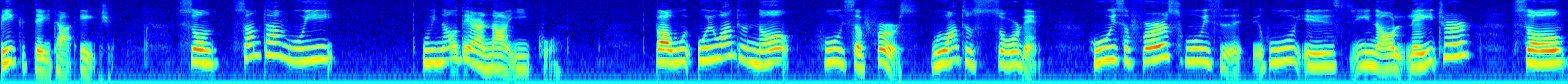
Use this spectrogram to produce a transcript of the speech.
big data age. So sometimes we we know they are not equal, but we, we want to know who is the first. We want to sort them. Who is the first? Who is who is you know later? So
